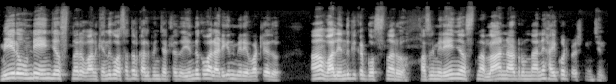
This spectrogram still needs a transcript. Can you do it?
మీరు ఉండి ఏం చేస్తున్నారు? వాళ్ళకి ఎందుకు వసతులు కల్పించట్లేదు? ఎందుకు వాళ్ళు అడిగింది మీరు ఇవ్వట్లేదు? వాళ్ళు ఎందుకు ఇక్కడికి వస్తున్నారు? అసలు మీరు ఏం చేస్తున్నారు? లా అండ్ ఆర్డర్ ఉందా అని హైకోర్టు ప్రశ్నించింది.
